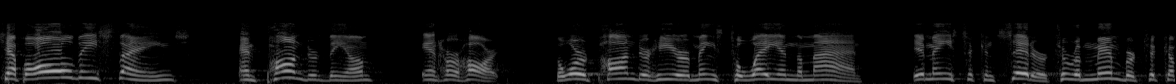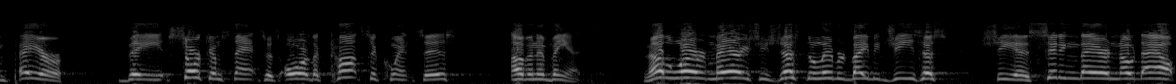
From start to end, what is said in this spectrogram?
kept all these things and pondered them in her heart. The word ponder here means to weigh in the mind. It means to consider, to remember, to compare the circumstances or the consequences of an event. In other words, Mary, she's just delivered baby Jesus. She is sitting there, no doubt,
